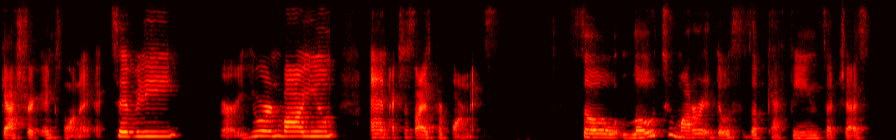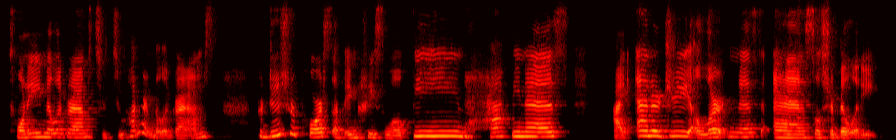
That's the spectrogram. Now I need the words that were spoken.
gastric and colonic activity, your urine volume, and exercise performance. So low to moderate doses of caffeine, such as 20 milligrams to 200 milligrams, produce reports of increased well-being, happiness, high energy, alertness, and sociability.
